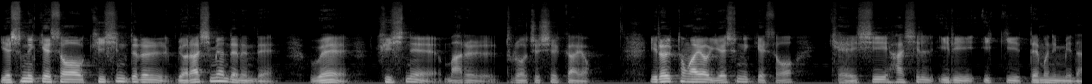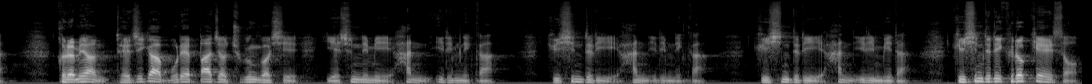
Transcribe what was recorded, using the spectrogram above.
예수님께서 귀신들을 멸하시면 되는데 왜 귀신의 말을 들어주실까요? 이를 통하여 예수님께서 계시하실 일이 있기 때문입니다. 그러면 돼지가 물에 빠져 죽은 것이 예수님이 한 일입니까? 귀신들이 한 일입니까? 귀신들이 한 일입니다. 귀신들이 그렇게 해서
